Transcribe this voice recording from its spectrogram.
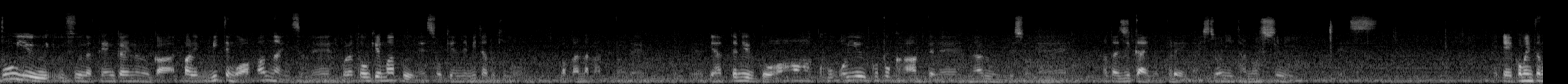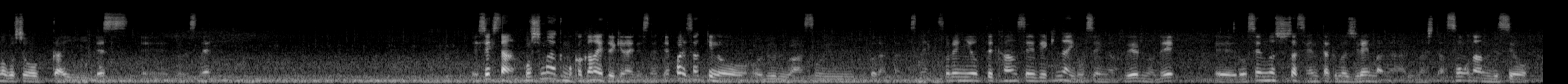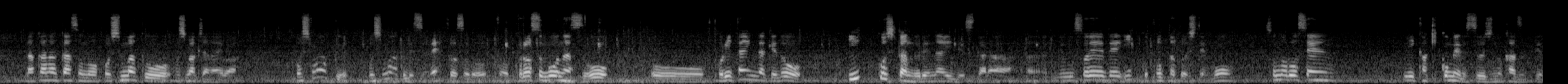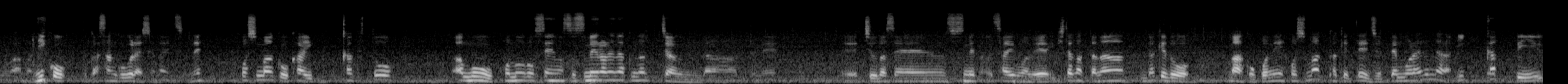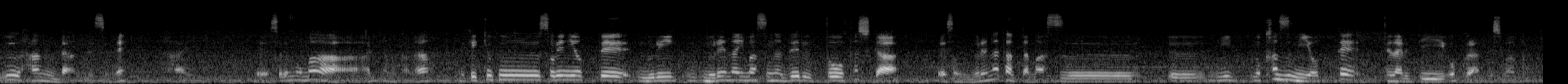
どういう風な展開なのか、やっぱり見ても分かんないんですよね。これは東京マップね、初見で見た時も分かんなかったので、やってみると、ああ、こういうことかってね、なるんでしょうね。また次回のプレイが非常に楽しみです。えー、コメントのご紹介です。えー、っとですね。関さん、星マークも書かないといけないですね。やっぱりさっきのルールはそういうことだったんですね。それによって完成できない路線が増えるので、えー、路線の取捨選択のジレンマがありました。そうなんですよ。なかなかその星マークを、星マークじゃないわ。星マーク？星マークですよね。そうそう。そのクロスボーナスを取りたいんだけど、1個しか塗れないですから、それで1個取ったとしても、その路線に書き込める数字の数っていうのは2個とか3個ぐらいしかないんですよね。星マークを書くとあもうこの路線は進められなくなっちゃうんだってね、えー、千代田線進めた最後まで行きたかったなだけどまあここに星マークかけて10点もらえるならいっかっていう判断ですよね。はいえー、それもまあありなのかな。結局それによって塗り塗れないマスが出ると確かその塗れなかったマスにの数によってペナルティを食らってしまうと。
